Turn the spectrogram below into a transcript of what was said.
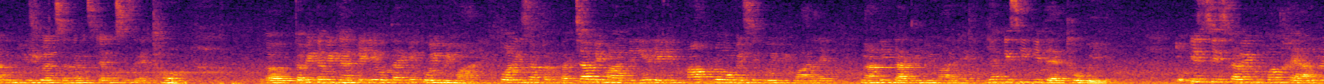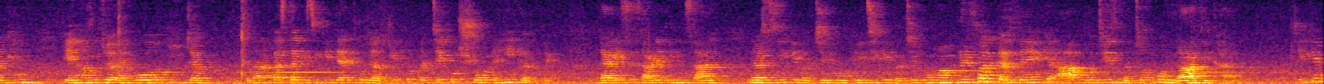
unusual circumstances at home कभी कभी घर पे ये होता है कि कोई बीमार है। फॉर एग्जांपल बच्चा बीमार नहीं है, लेकिन आप लोगों में से कोई बीमार है, नानी दादी बीमार है, या किसी की डेथ हो गई है तो इस चीज़ का भी बहुत ख्याल रखें कि हम जो है वो जब खुदा खास्ता किसी की डेथ हो जाती है तो बच्चे को शो नहीं करते। ढाई से साढ़े तीन साल नर्सरी के बच्चे को के के बच्चे को हम प्रेफर करते हैं कि आप वो चीज़ बच्चों को ना दिखाएँ, ठीक है?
